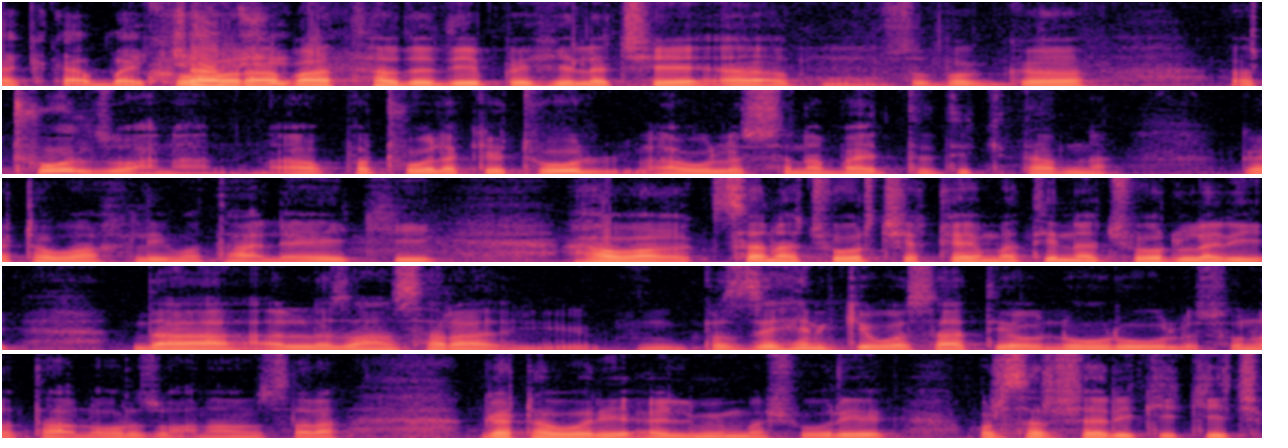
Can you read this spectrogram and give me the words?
دا کتاب باید چاپ شي. کور اباد او د دې په هیله چې زموږ ټول ځوانان او په ټوله کې ټول ولسونه باید د دې کتاب نه ګټه واخلي، مطالعه یې کړي او هغه څه نچور چې قیمتي نچور لري دا له ځان سره په ذهن کې وساتي او نورو ولسونو ته، نورو ځوانانو سره ګټورې علمي مشورې ورسره شریکې کړي چې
